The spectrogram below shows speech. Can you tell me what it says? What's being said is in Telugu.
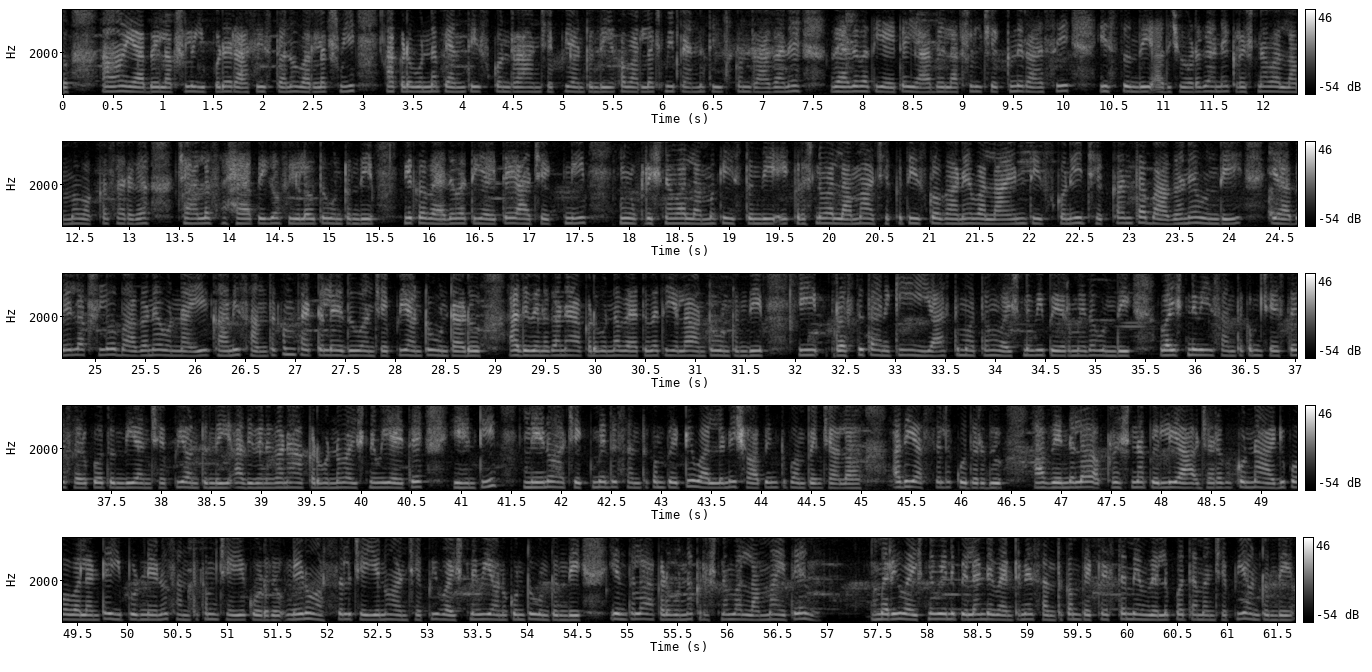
యాభై లక్షలు ఇప్పుడే రాసి ఇస్తాను. వరలక్ష్మి అక్కడ ఉన్న పెన్ తీసుకుని రా అని చెప్పి అంటుంది. ఇక వరలక్ష్మి పెన్ తీసుకొని రాగానే వేదవతి అయితే యాభై లక్షలు చెక్ని రాసి ఇస్తుంది. అది చూడగానే కృష్ణ వాళ్ళ అమ్మ ఒక్కసారిగా చాలా హ్యాపీగా ఫీల్ అవుతూ ఉంటుంది. ఇక వేదవతి అయితే ఆ చెక్ని కృష్ణ వాళ్ళ అమ్మకి ఇస్తుంది. ఈ కృష్ణ వాళ్ళ అమ్మ ఆ చెక్ తీసుకోగానే వాళ్ళ ఆయన తీసుకొని చెక్ అంతా బాగానే ఉంది. యాభై లక్షలు బాగానే ఉన్నాయి. కానీ సంతకం పెట్టలేదు అని చెప్పి అంటూ ఉంటాడు. అది వినగానే అక్కడ ఉన్న వేతవేత ఇలా అంటూ ఉంటుంది. ఈ ప్రస్తుతానికి ఈ ఆస్తి మొత్తం వైష్ణవి పేరు మీద ఉంది. వైష్ణవి సంతకం చేస్తే సరిపోతుంది అని చెప్పి అంటుంది. అది వినగానే అక్కడ ఉన్న వైష్ణవి అయితే ఏంటి? నేను ఆ చెక్ మీద సంతకం పెట్టి వాళ్ళని షాపింగ్కి పంపించాలా? అది అస్సలు కుదరదు. ఆ వెన్నెల కృష్ణ పెళ్ళి జరగకుండా ఆగిపోవాలంటే ఇప్పుడు నేను సంతకం చేయకూడదు. నేను అస్సలు చెయ్యను అని చెప్పి వైష్ణవి అనుకుంటూ ఉంటుంది. ఇంతలో అక్కడ ఉన్న కృష్ణ వాళ్ళ అమ్మ అయితే మరి వైష్ణవిని పిలండి వెంటనే సంతకం పెట్టేస్తే మేము వెళ్ళిపోతామని చెప్పి అంటుంది.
